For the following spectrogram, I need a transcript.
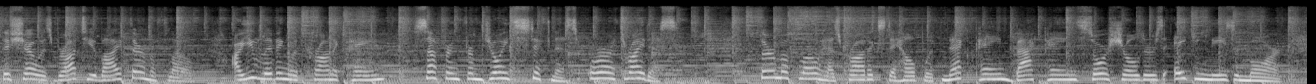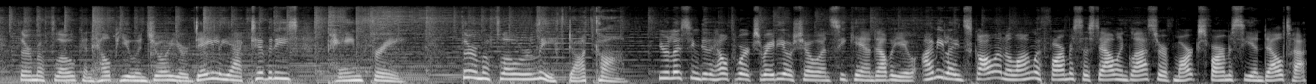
This show is brought to you by Thermoflow. Are you living with chronic pain, suffering from joint stiffness, or arthritis? Thermoflow has products to help with neck pain, back pain, sore shoulders, aching knees, and more. Thermoflow can help you enjoy your daily activities pain free. ThermoflowRelief.com. You're listening to the HealthWorks radio show on CKNW. I'm Elaine Scollin, along with pharmacist Alan Glasser of Mark's Pharmacy in Delta.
